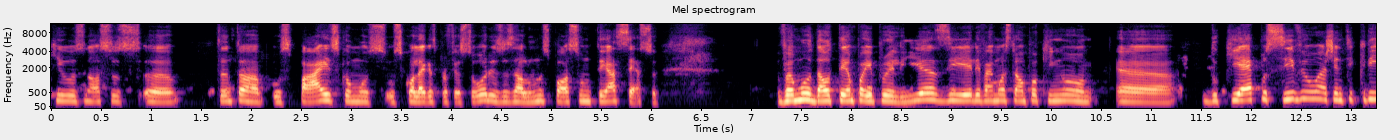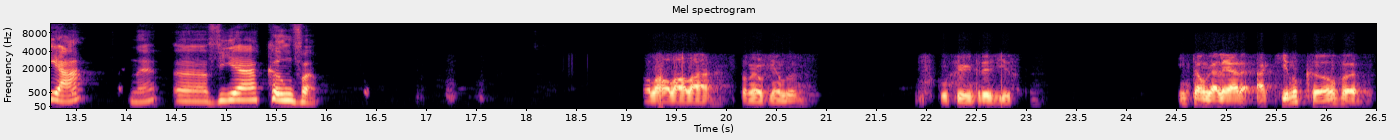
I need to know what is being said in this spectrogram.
que os nossos tanto a, os pais como os, os, colegas professores, os alunos possam ter acesso. Vamos dar o tempo aí para o Elias e ele vai mostrar um pouquinho uh, do que é possível a gente criar né, uh, via Canva. Olá, olá, olá. Estão me ouvindo? Desculpe o entrevista. Então, galera, aqui no Canva,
